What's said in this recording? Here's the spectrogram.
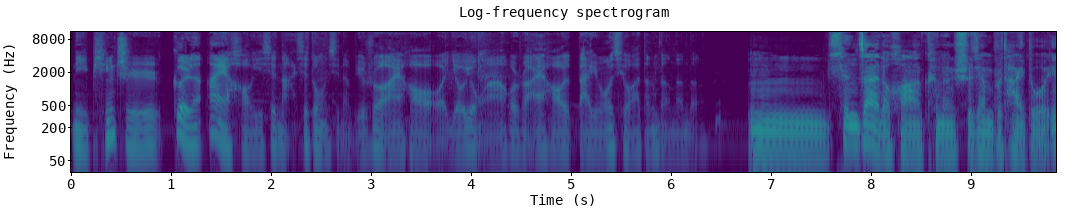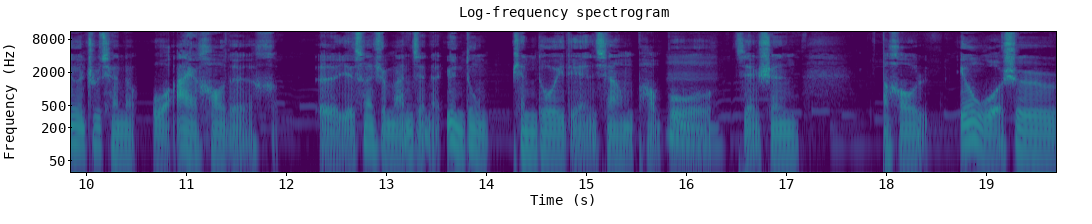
你平时个人爱好一些哪些东西呢？比如说爱好游泳啊，或者说爱好打羽毛球啊，等等等等。嗯，现在的话可能时间不是太多，因为之前呢，我爱好的和呃也算是蛮简单，运动偏多一点，像跑步、健身。然后，因为我是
